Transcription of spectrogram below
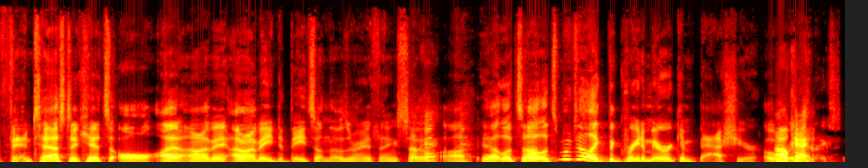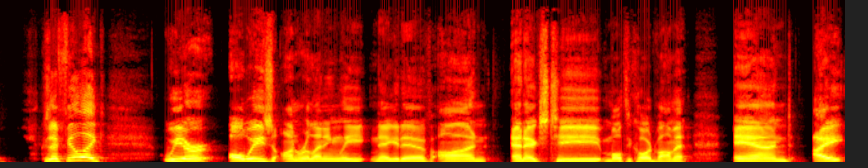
Fantastic hits all. I, I don't have any I don't have any debates on those or anything. So Okay. uh yeah, let's uh let's move to like the Great American Bash here over Okay. Because I feel like we are always unrelentingly negative on NXT multicolored vomit. And I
